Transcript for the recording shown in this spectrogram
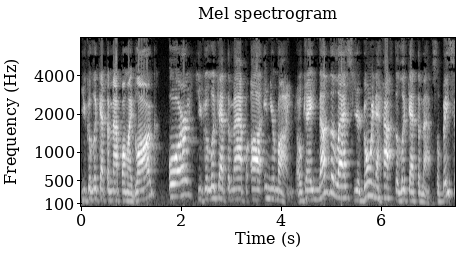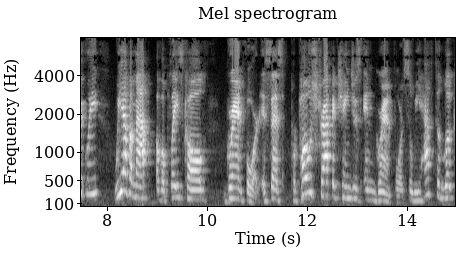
you could look at the map on my blog, or you could look at the map uh, in your mind. Okay. Nonetheless, you're going to have to look at the map. So basically, we have a map of a place called Granford. It says proposed traffic changes in Granford. So we have to look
